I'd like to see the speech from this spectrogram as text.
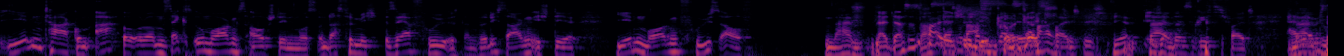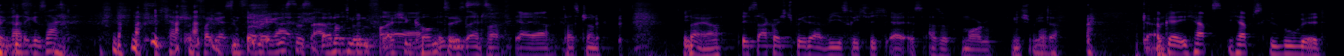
jeden Tag um 8 oder um 6 Uhr morgens aufstehen muss und das für mich sehr früh ist, dann würde ich sagen, ich stehe jeden Morgen frühs auf. Nein. Na, das ist Das falsch. ist ganz, dem ganz, ganz falsch. Wir, ich, ja, Nein. das ist richtig falsch. Hä, Nein, wie habe ich du- denn gerade gesagt? Ich habe schon vergessen. Egal. verwendest das einfach ich nur im falschen ja, ja, Kontext. Es ist einfach, ja, ja, passt schon. Ich, Naja, ich sag euch später, wie es richtig äh, ist. Also morgen, nicht später. geil. Okay, ich hab's, ich hab's gegoogelt,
